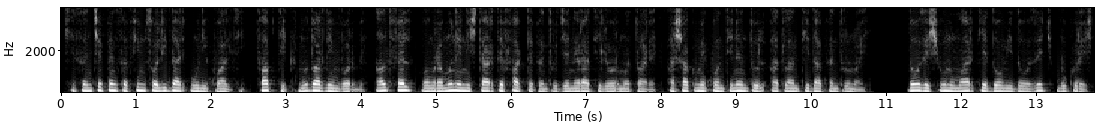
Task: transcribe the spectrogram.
și să începem să fim solidari unii cu alții. Faptic, nu doar din vorbe. Altfel, vom rămâne niște artefacte pentru generațiile următoare, așa cum e continentul Atlantida pentru noi. 21 martie 2020, București.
